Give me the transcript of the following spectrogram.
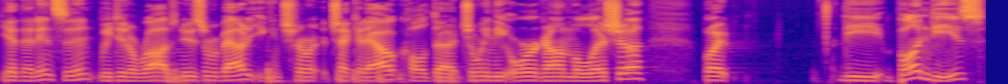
You had that incident. We did a Rob's Newsroom about it. You can ch- check it out called uh, Join the Oregon Militia. But the Bundys,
